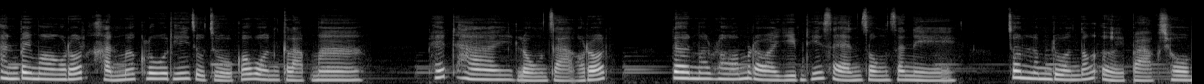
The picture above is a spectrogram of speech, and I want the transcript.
หันไปมองรถคันเมื่อครู่ที่จู่ๆก็วนกลับมา เพชรไทยลงจากรถ เดินมาพร้อมรอยยิ้มที่แสนทรงเสน่ห์จนลำดวนต้องเอ่ยปากชม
